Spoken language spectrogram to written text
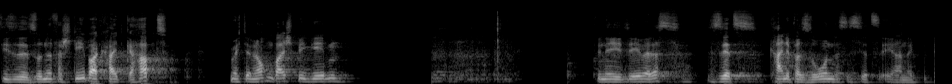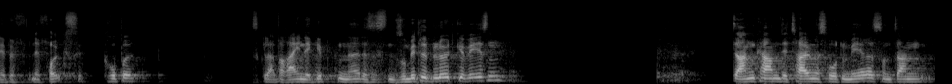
diese, so eine Verstehbarkeit gehabt. Ich möchte noch ein Beispiel geben. Eine Idee wäre das, das ist jetzt keine Person, das ist jetzt eher eine, eine Volksgruppe. Sklaverei in Ägypten, ne? das ist so mittelblöd gewesen. Dann kam die Teilung des Roten Meeres und dann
